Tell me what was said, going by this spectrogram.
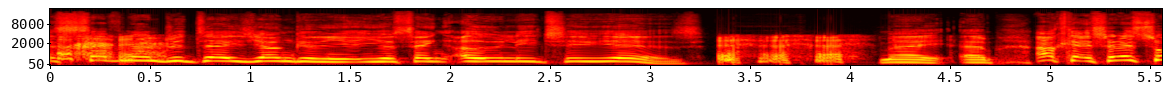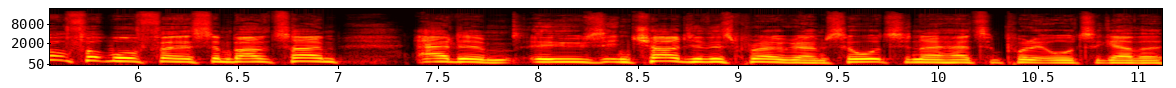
700 days younger than you. You're saying only two years. Mate. Um, okay, so let's talk football first. And by the time Adam, who's in charge of this program, so ought to know how to put it all together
